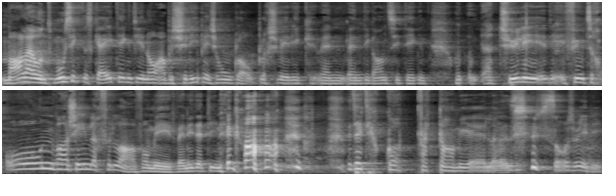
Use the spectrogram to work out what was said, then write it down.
Malen und Musik, das geht irgendwie noch, aber Schreiben ist unglaublich schwierig, wenn, wenn die ganze Zeit irgend... Und, und, ja, die Julie die fühlt sich unwahrscheinlich verlassen von mir, wenn ich dort reingehe. Und denke ich, Gott, verdammt, das ist so schwierig.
